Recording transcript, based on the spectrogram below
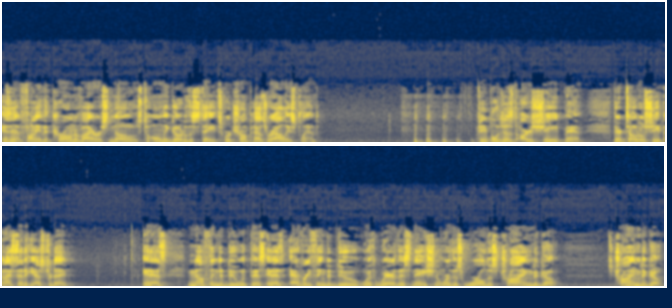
Isn't it funny that coronavirus knows to only go to the states where Trump has rallies planned? people just are sheep, man. They're total sheep. And I said it yesterday. It has nothing to do with this. It has everything to do with where this nation and where this world is trying to go. It's trying to go.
